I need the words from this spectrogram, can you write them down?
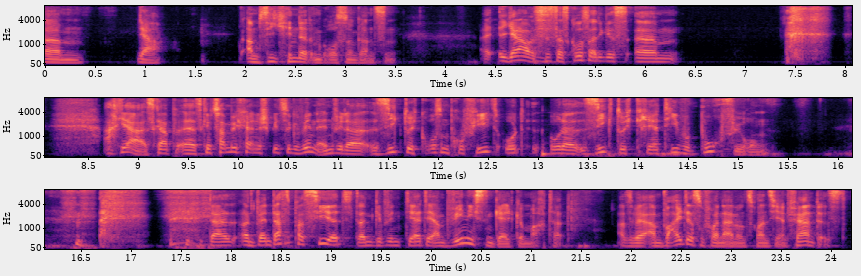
ähm, ja, am Sieg hindert im Großen und Ganzen. Äh, genau, es ist das großartiges, ähm, Ach ja, es gab, äh, es gibt zwei Möglichkeiten, das Spiel zu gewinnen. Entweder Sieg durch großen Profit oder Sieg durch kreative Buchführung. da, und wenn das passiert, dann gewinnt der, der am wenigsten Geld gemacht hat. Also wer am weitesten von 21 entfernt ist.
